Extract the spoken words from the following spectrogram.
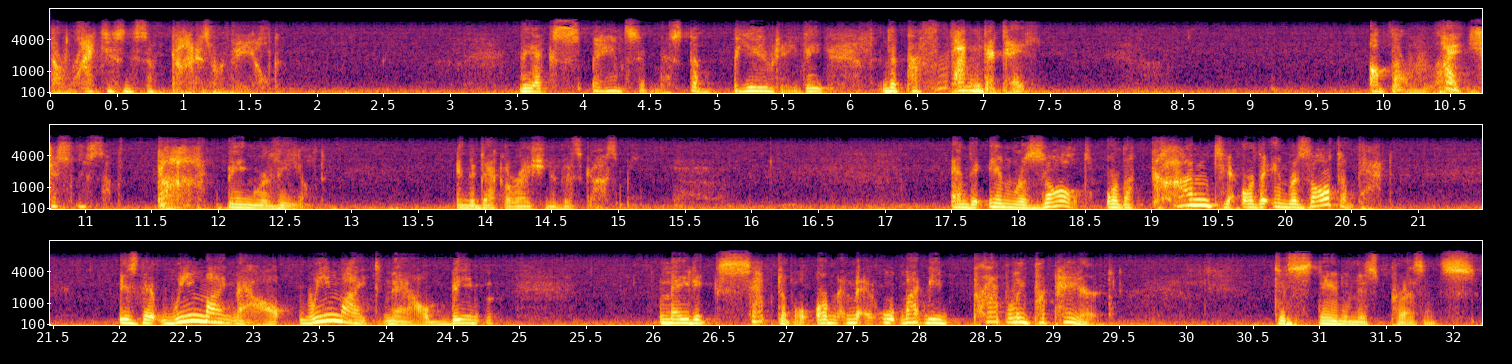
the righteousness of God is revealed. The expansiveness, the beauty, the, the profundity of the righteousness of God being revealed in the declaration of this gospel. And the end result, or the content, or the end result of that, is that we might now, we might now be made acceptable, or might be properly prepared to stand in His presence.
